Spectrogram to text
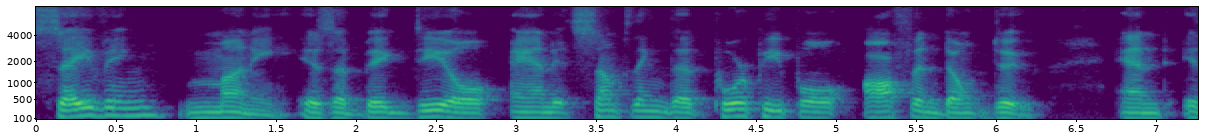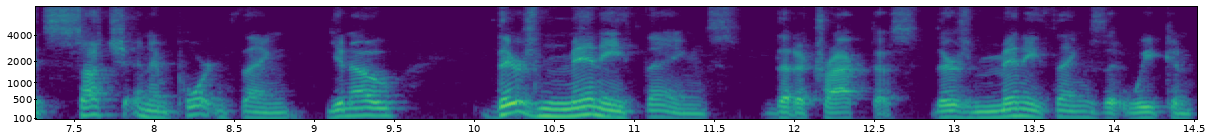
saving money is a big deal and it's something that poor people often don't do. And it's such an important thing. You know there's many things that attract us. There's many things that we can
